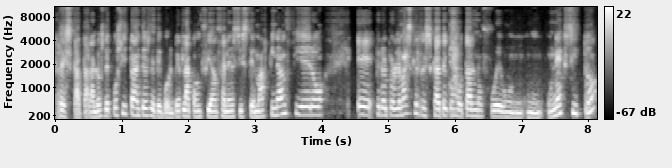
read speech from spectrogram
rescatar a los depositantes, de devolver la confianza en el sistema financiero. Eh, pero el problema es que el rescate como tal no fue un un, éxito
